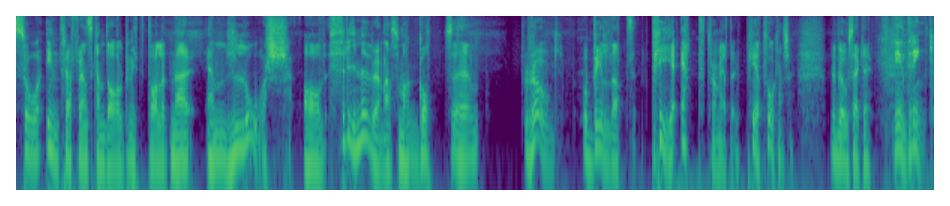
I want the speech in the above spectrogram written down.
så inträffar en skandal på 90-talet när en loge av frimurarna som har gått eh, Rogue och bildat P1, tror de heter, P2 kanske, nu blir jag osäker. Det är en drink.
